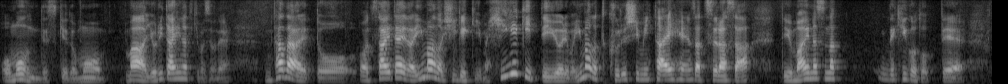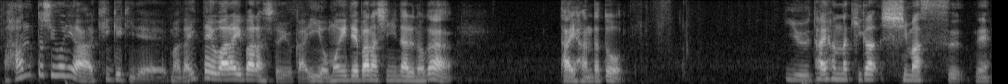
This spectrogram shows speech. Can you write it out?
思うんですけどもまあより大変になってきますよね。ただ、えっと、伝えたいのは今の悲劇、まあ、悲劇っていうよりも今の苦しみ大変さ辛さっていうマイナスな出来事って半年後には喜劇で、まあ、大体笑い話というかいい思い出話になるのが大半だという大半な気がしますね。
